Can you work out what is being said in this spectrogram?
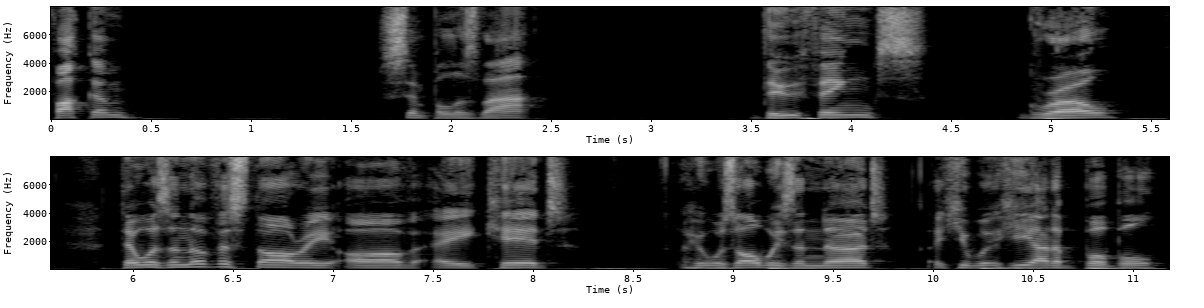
fuck them. Simple as that. Do things, grow. There was another story of a kid who was always a nerd. Like he he had a bubble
